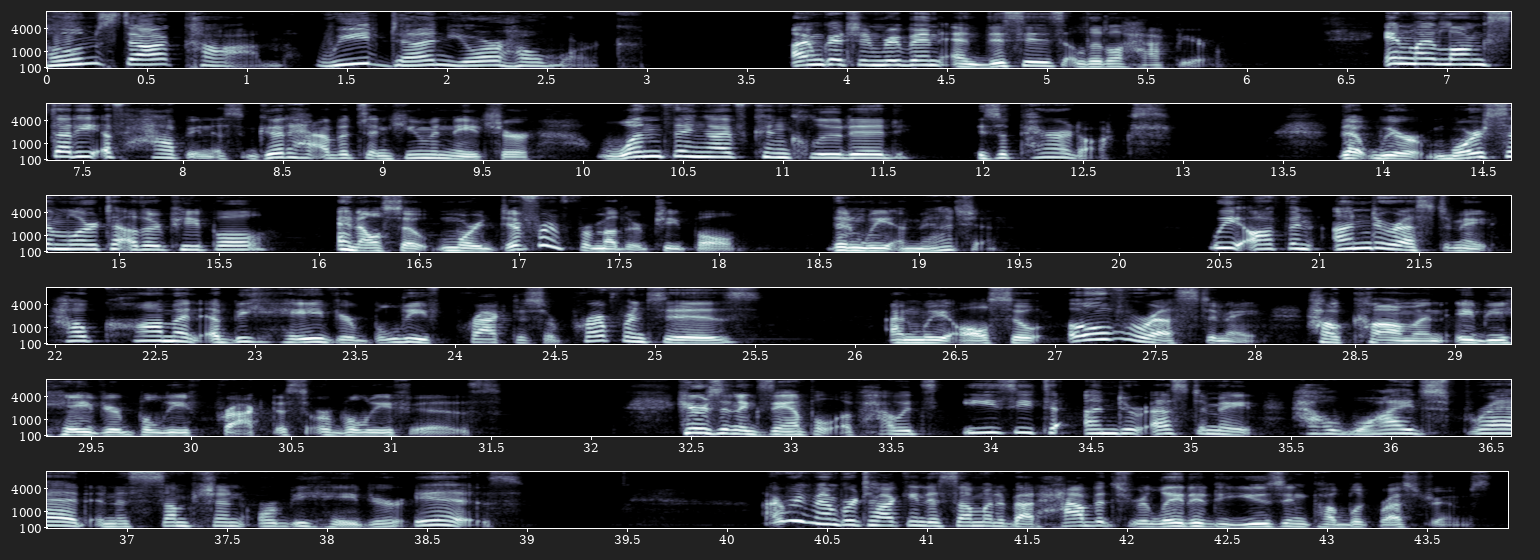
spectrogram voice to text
Homes.com. We've done your homework. I'm Gretchen Rubin, and this is A Little Happier. In my long study of happiness, good habits, and human nature, one thing I've concluded is a paradox that we're more similar to other people and also more different from other people than we imagine. We often underestimate how common a behavior, belief, practice, or preference is, and we also overestimate how common a behavior, belief, practice, or belief is. Here's an example of how it's easy to underestimate how widespread an assumption or behavior is. I remember talking to someone about habits related to using public restrooms.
